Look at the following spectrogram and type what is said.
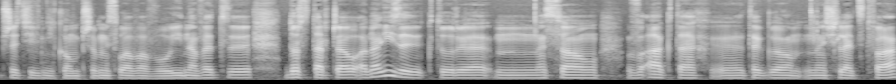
przeciwnikom Przemysława W. i nawet y, dostarczał analizy, które mm, są w aktach y, tego mm, śledztwa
